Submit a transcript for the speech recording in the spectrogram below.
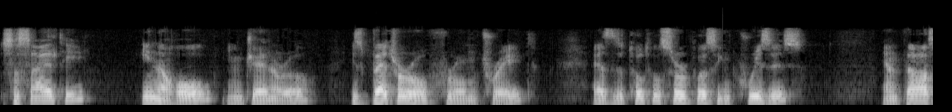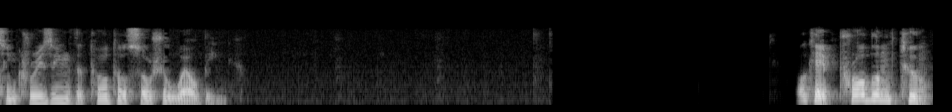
society in a whole, in general, is better off from trade as the total surplus increases and thus increasing the total social well-being. Okay, problem two.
